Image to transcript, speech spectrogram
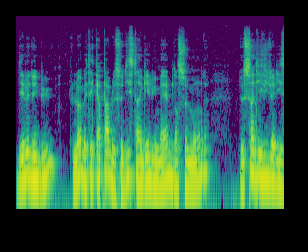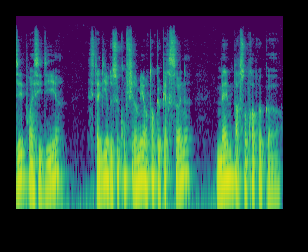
Dès le début, l'homme était capable de se distinguer lui-même dans ce monde, de s'individualiser pour ainsi dire, c'est-à-dire de se confirmer en tant que personne, même par son propre corps.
